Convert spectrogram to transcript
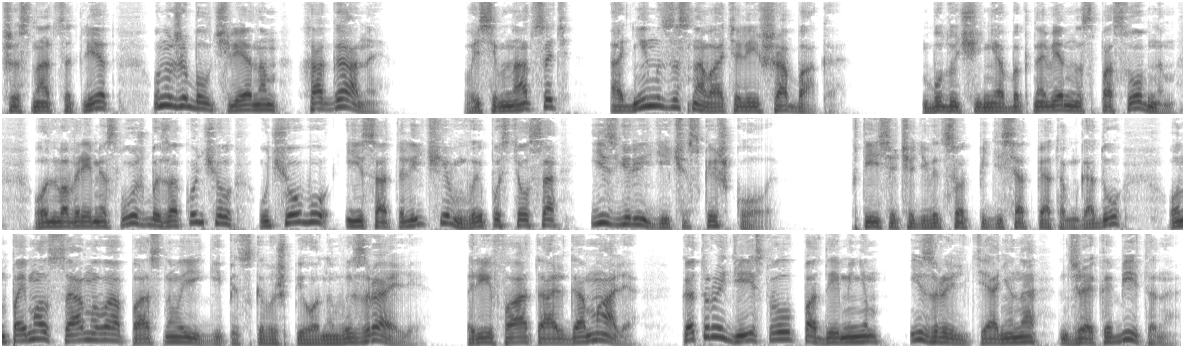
В 16 лет он уже был членом Хаганы, 18 – одним из основателей Шабака. Будучи необыкновенно способным, он во время службы закончил учебу и с отличием выпустился из юридической школы. В 1955 году он поймал самого опасного египетского шпиона в Израиле, Рифата Аль-Гамаля, который действовал под именем израильтянина Джека Биттона.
